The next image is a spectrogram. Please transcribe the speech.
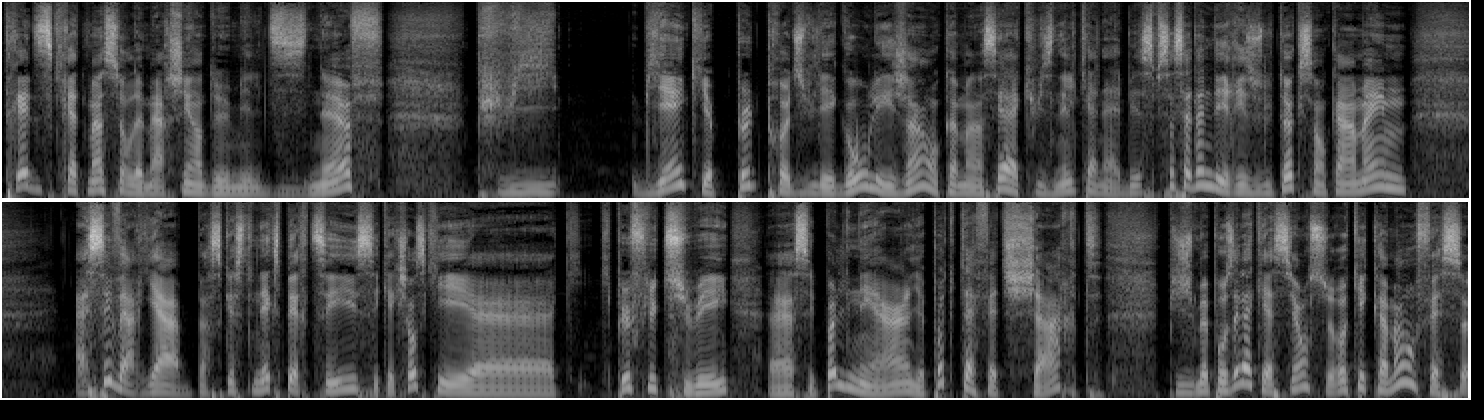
très discrètement sur le marché en 2019. Puis, bien qu'il y ait peu de produits légaux, les gens ont commencé à cuisiner le cannabis. Ça, ça donne des résultats qui sont quand même assez variable parce que c'est une expertise, c'est quelque chose qui euh, peut fluctuer, euh, c'est pas linéaire, il n'y a pas tout à fait de charte. Puis je me posais la question sur OK, comment on fait ça?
